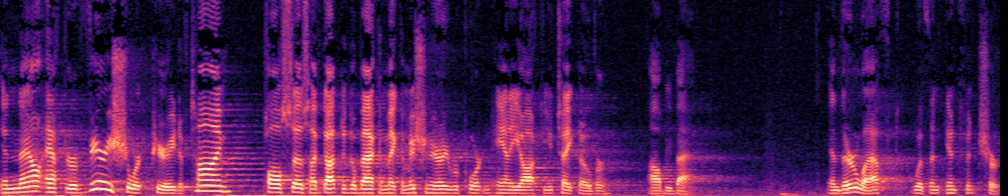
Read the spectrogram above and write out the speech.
And now, after a very short period of time, Paul says, I've got to go back and make a missionary report in Antioch. You take over. I'll be back. And they're left with an infant church.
